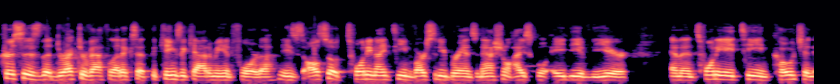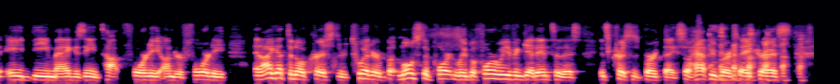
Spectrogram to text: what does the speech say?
Chris is the director of athletics at the Kings Academy in Florida. He's also 2019 Varsity Brands National High School AD of the Year, and then 2018 Coach and AD Magazine Top 40 Under 40. And I got to know Chris through Twitter, but most importantly, before we even get into this, it's Chris's birthday. So happy birthday, Chris! Thanks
